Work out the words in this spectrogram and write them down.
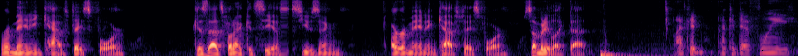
remaining cap space for, because that's what I could see us using our remaining cap space for. Somebody like that. I could I could definitely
